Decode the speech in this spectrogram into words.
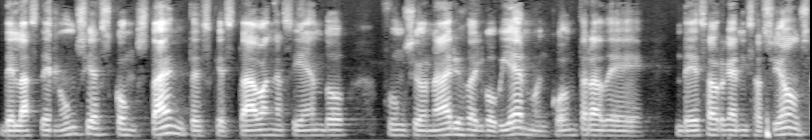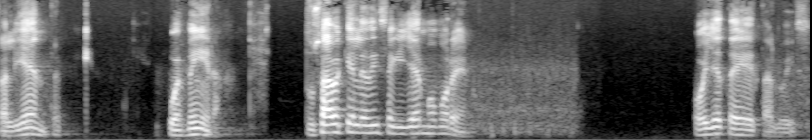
de las denuncias constantes que estaban haciendo funcionarios del gobierno en contra de, de esa organización saliente. Pues mira, ¿tú sabes qué le dice Guillermo Moreno? Óyete esta, Luis.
